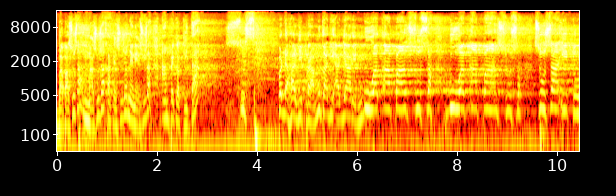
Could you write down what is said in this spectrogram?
Bapak susah emak susah kakek susah nenek susah sampai ke kita susah. Padahal di pramuka diajarin buat apa susah? Buat apa susah? Susah itu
